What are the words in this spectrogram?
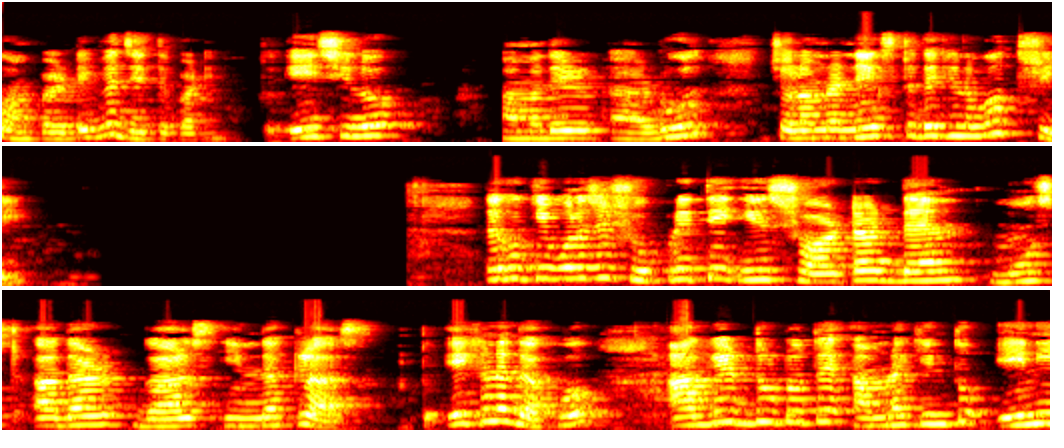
কম্পারেটিভে যেতে পারি। তো এই ছিল আমাদের রুল চলো আমরা নেক্সট দেখে নেব থ্রি দেখো কি বলেছে, Supriti is shorter than most other girls in the class তো এখানে দেখো, আগের দুটোতে আমরা কিন্তু এনি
